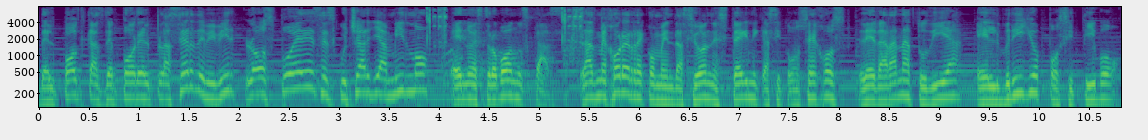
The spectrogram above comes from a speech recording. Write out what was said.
del podcast de Por el Placer de Vivir los puedes escuchar ya mismo en nuestro bonus cast. Las mejores recomendaciones, técnicas y consejos le darán a tu día el brillo positivo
